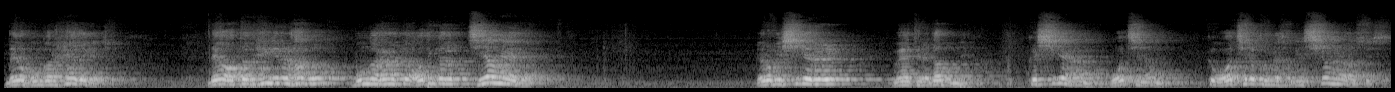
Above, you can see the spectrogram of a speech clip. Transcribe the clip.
내가 뭔가를 해야 되겠죠. 내가 어떤 행위를 하고 뭔가를 할 때 어딘가를 지향해야 돼. 여러분 시계를 왜 들여다봅니까? 그 시계는, 워치는 그 워치를 통해서 우리는 시간을 알 수 있어요.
